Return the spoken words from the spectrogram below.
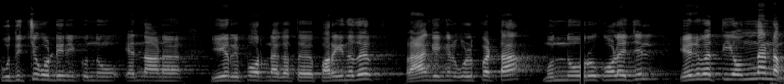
കുതിച്ചുകൊണ്ടിരിക്കുന്നു എന്നാണ് ഈ റിപ്പോർട്ടിനകത്ത് പറയുന്നത്. റാങ്കിങ്ങിൽ ഉൾപ്പെട്ട മുന്നൂറ് കോളേജിൽ എഴുപത്തി ഒന്നെണ്ണം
